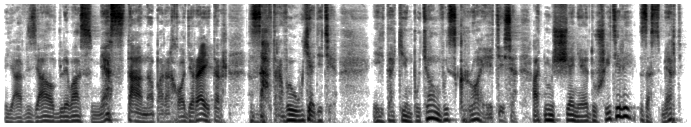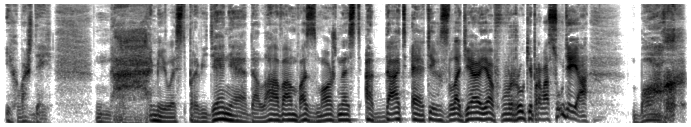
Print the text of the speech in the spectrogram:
Я взял для вас место на пароходе Рейтер. Завтра вы уедете. И таким путем вы скроетесь от мщения душителей за смерть их вождей. Да, милость провидения дала вам возможность отдать этих злодеев в руки правосудия. Бог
